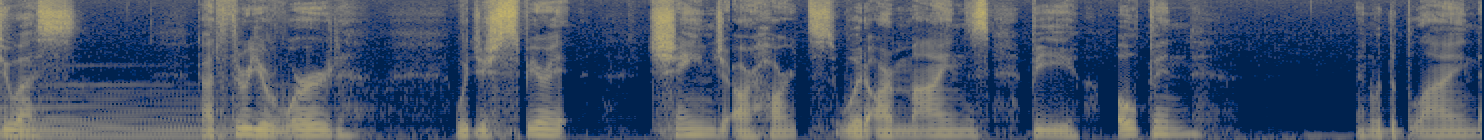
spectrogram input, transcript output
To us. God, through your word, would your spirit change our hearts? Would our minds be open? And would the blind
